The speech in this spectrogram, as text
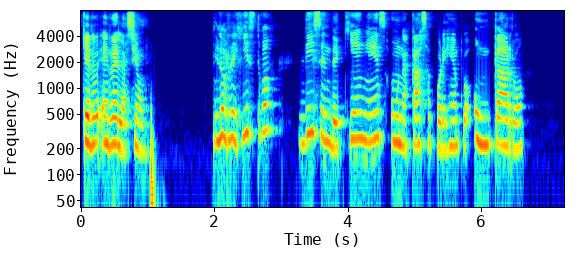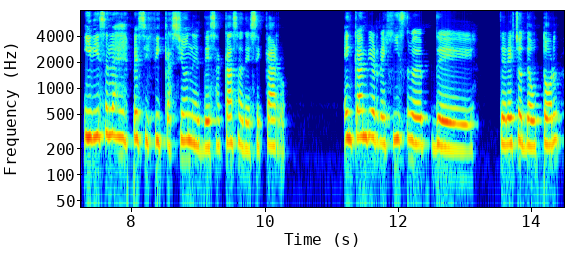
que en relación. Los registros dicen de quién es una casa, por ejemplo, un carro, y dicen las especificaciones de esa casa, de ese carro. En cambio, el registro de derechos de autor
